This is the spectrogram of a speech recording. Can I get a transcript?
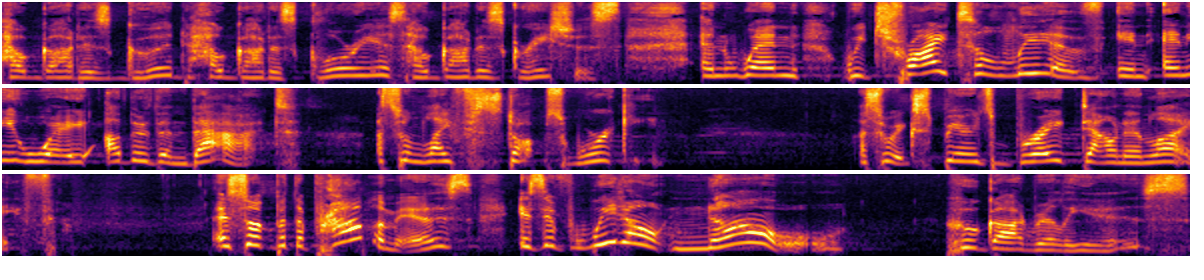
how God is good, how God is glorious, how God is gracious. And when we try to live in any way other than that, that's when life stops working. That's when we experience breakdown in life. And so, but the problem is, is if we don't know who God really is,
